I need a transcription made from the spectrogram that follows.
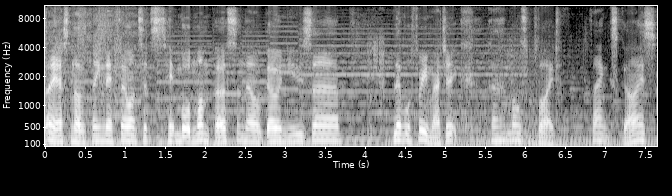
Oh yes, another thing, if they want to hit more than one person, they'll go and use uh, level 3 magic uh, multiplied. Thanks, guys.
